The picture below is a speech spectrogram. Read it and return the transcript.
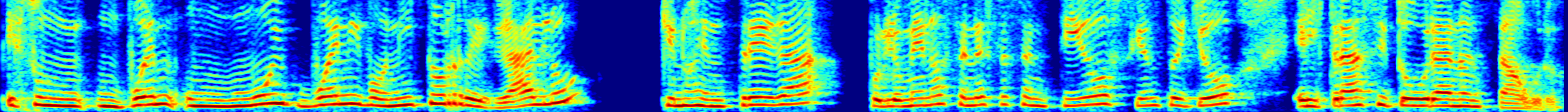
es un, buen, un muy buen y bonito regalo que nos entrega, por lo menos en ese sentido, siento yo, el tránsito Urano en Tauro.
